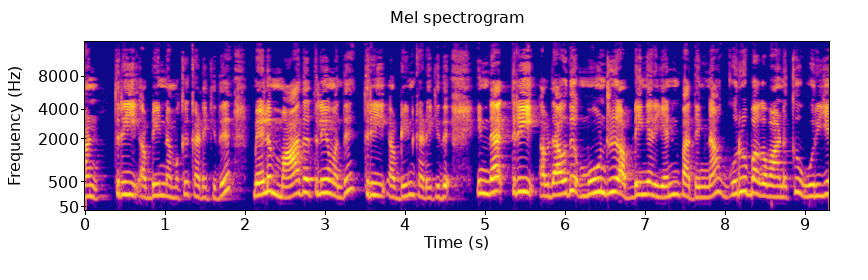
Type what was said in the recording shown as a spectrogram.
ஒன் த்ரீ அப்படின்னு நமக்கு கிடைக்குது. மேலும் மாதத்துலேயும் வந்து த்ரீ அப்படின்னு கிடைக்குது. இந்த த்ரீ அதாவது மூன்று அப்படிங்கிற எண் பார்த்தீங்கன்னா குரு பகவானுக்கு உரிய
